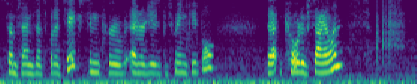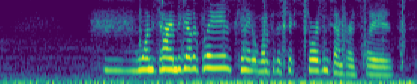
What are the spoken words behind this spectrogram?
Sometimes that's what it takes to improve energies between people. That code of silence. Hmm, one time together, please. Can I get one for the Six of Swords and Temperance, please?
